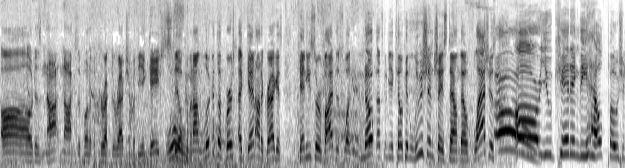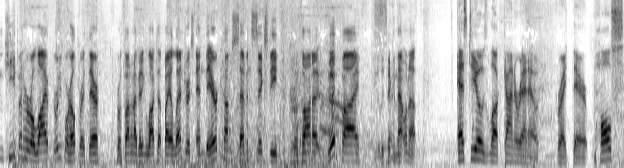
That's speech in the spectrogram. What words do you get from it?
Oh, does not knock his opponent the correct direction. But the engage is still Whoa. coming on. Look at the burst again on Agragas. Can he survive this one? Nope, that's going to be a kill. Can Lucian chase down, though? Flashes. Oh! are you kidding? The health potion keeping her alive. 34 health right there. Prothana now getting locked up by Elendrix, and there comes 760. Prothana, goodbye. Easily picking that one up. STO's luck kind of ran out right there. Pulse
